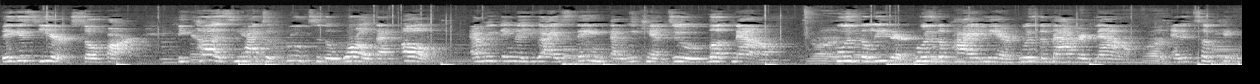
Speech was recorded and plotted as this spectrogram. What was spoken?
biggest year so far because he had to prove to the world that, oh, everything that you guys think that we can't do, look now. Who Right. is the leader? Who is the pioneer? Who is the maverick now? Right. And it took him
